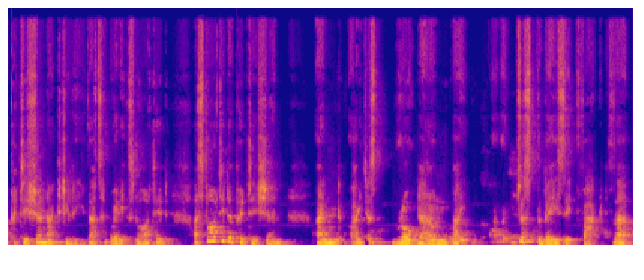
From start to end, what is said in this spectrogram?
a petition actually. That's where it started. I started a petition and I just wrote down like just the basic fact that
